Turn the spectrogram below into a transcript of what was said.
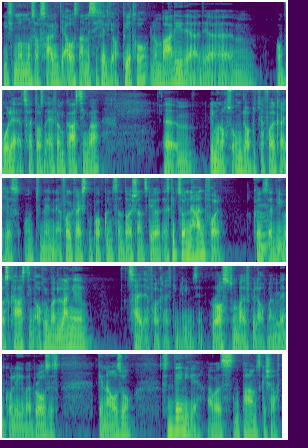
ich mu- muss auch sagen, die Ausnahme ist sicherlich auch Pietro Lombardi, der, der ähm, obwohl er 2011 im Casting war, ähm, immer noch so unglaublich erfolgreich ist und zu den erfolgreichsten Popkünstlern Deutschlands gehört. Es gibt so eine Handvoll Künstler, die übers Casting auch über lange Zeit erfolgreich geblieben sind. Ross zum Beispiel, auch mein Bandkollege bei Broses, genauso. Es sind wenige, aber es, ein paar haben es geschafft.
